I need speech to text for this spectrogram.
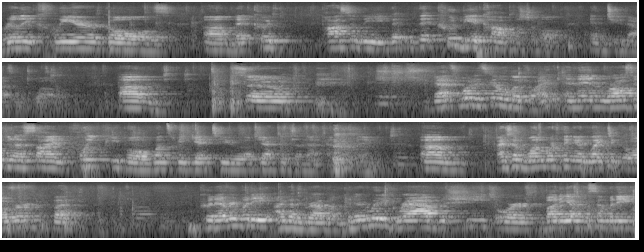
really clear goals um, that could possibly, that, that could be accomplishable in 2012. Um, so that's what it's going to look like. And then we're also going to assign point people once we get to objectives and that kind of thing. Um, I just have one more thing I'd like to go over, but could everybody, I gotta grab one, could everybody grab the sheet or buddy up with somebody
